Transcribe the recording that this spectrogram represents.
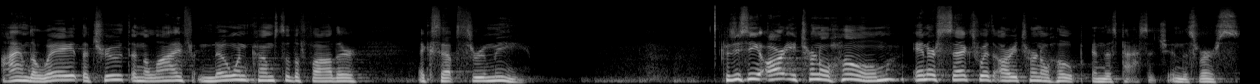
I am the way, the truth, and the life. No one comes to the Father except through me. Because you see, our eternal home intersects with our eternal hope in this passage, in this verse.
